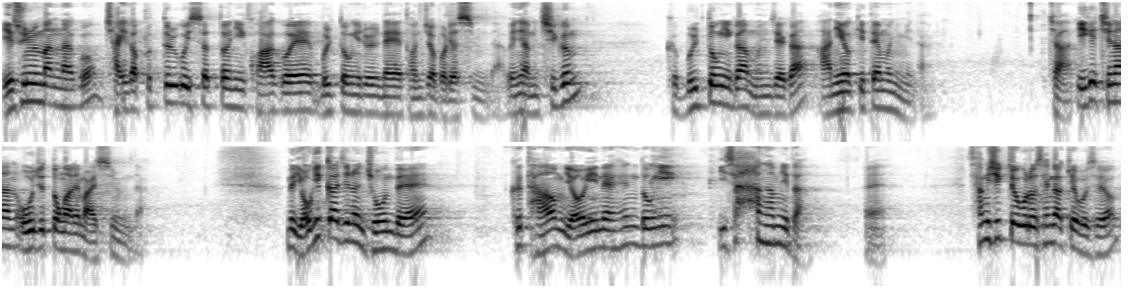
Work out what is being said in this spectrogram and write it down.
예수님을 만나고 자기가 붙들고 있었던 이 과거의 물동이를 내 던져버렸습니다. 왜냐하면 지금 그 물동이가 문제가 아니었기 때문입니다. 자, 이게 지난 5주 동안의 말씀입니다. 근데 여기까지는 좋은데 그 다음 여인의 행동이 이상합니다. 네. 상식적으로 생각해 보세요.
